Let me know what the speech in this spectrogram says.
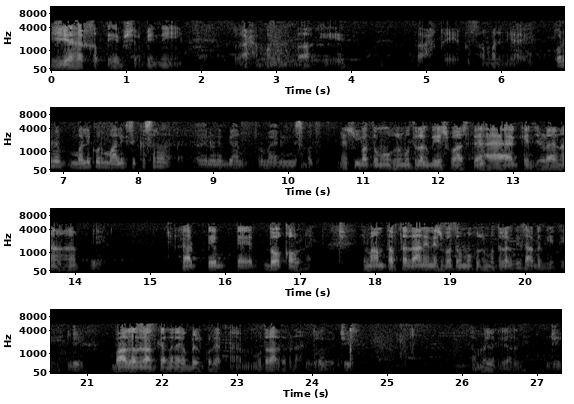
یہ ہے خطیب شربینی رحمہ اللہ کی تحقیق سمجھ نہیں آئی۔ اور ملک اور مالک سے کسرا انہوں نے بیان فرمایا نسبت نسبت عموم مطلق دی اس واسطے ہے کہ جڑا نا جی۔ خیر دو قول نے۔ امام تفتزانی نسبت عموم مطلق دی ثابت کی تھی۔ جی۔ بعض حضرات کے اندر بالکل مترادف نے۔ جی۔ سمجھ لگی گل جی۔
